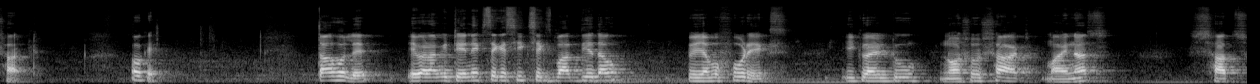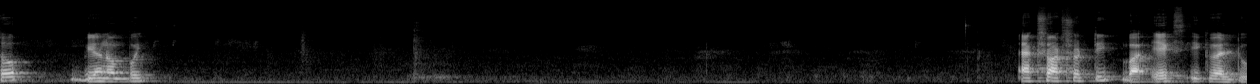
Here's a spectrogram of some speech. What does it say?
ষাট। ওকে তাহলে এবার আমি টেন এক্স থেকে সিক্স এক্স বাদ দিয়ে দাও, পেয়ে যাব ফোর এক্স ইকুয়াল টু নশো ষাট মাইনাস সাতশো বিরানব্বই। একশো আটষট্টি বা এক্স ইকুয়াল টু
